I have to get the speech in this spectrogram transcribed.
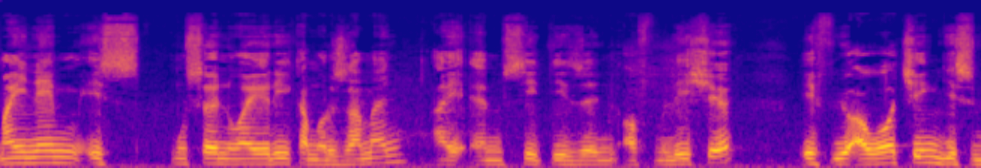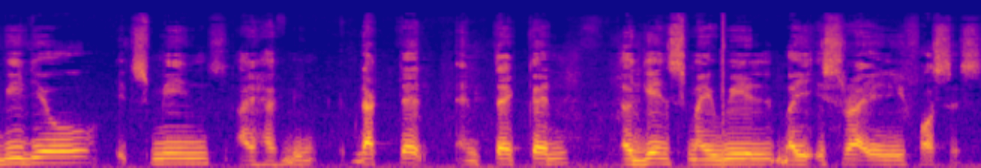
My name is Musa Nuairi Kamaruzaman. I am citizen of Malaysia. If you are watching this video, it means I have been abducted and taken against my will by Israeli forces.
